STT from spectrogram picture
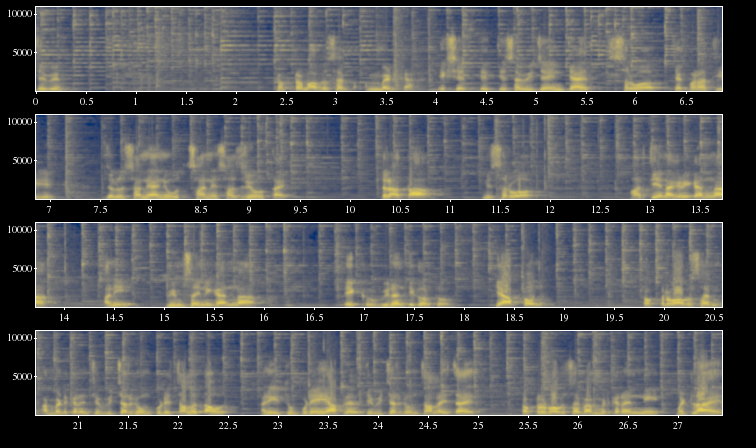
जय भीम. डॉक्टर बाबासाहेब आंबेडकर एकशे तेहतीसावी जयंती आहेत सर्व जगभरात ही जल्लोषाने आणि उत्साहाने साजरी होत आहे. तर आता मी सर्व भारतीय नागरिकांना आणि भीमसैनिकांना एक विनंती करतो की आपण डॉक्टर बाबासाहेब आंबेडकरांचे विचार घेऊन पुढे चालत आहोत आणि इथून पुढेही आपल्याला ते विचार घेऊन चालायचे आहेत. डॉक्टर बाबासाहेब आंबेडकरांनी म्हटलं आहे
